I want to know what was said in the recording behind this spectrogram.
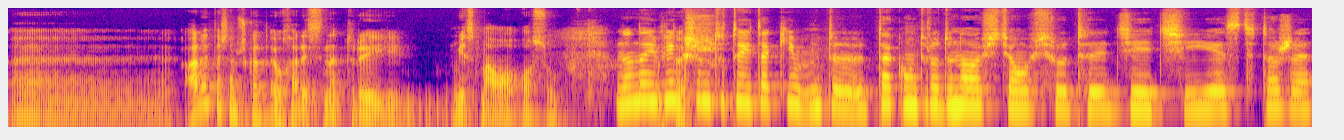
E, ale też na przykład Eucharystii, na której jest mało osób. No największym też... tutaj takim, taką trudnością wśród dzieci jest to, że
